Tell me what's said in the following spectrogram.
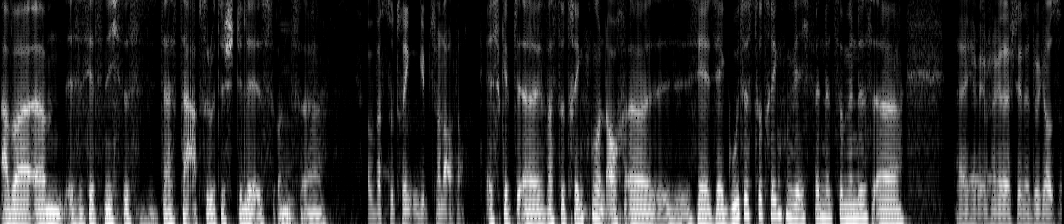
Aber ähm, es ist jetzt nicht, dass, dass da absolute Stille ist. Und, mhm. äh, Aber was zu trinken gibt es schon auch noch. Es gibt äh, was zu trinken und auch äh, sehr, sehr Gutes zu trinken, wie ich finde zumindest. Äh, ja, ich habe eben schon gesagt, steht ja durchaus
